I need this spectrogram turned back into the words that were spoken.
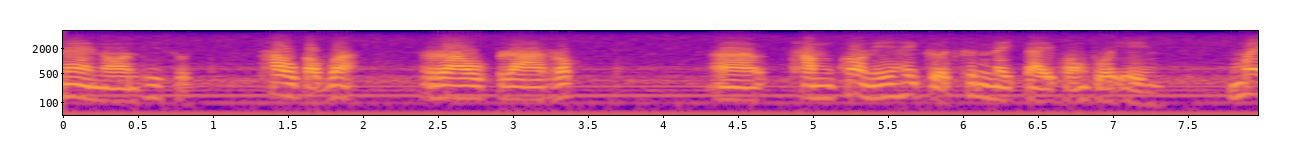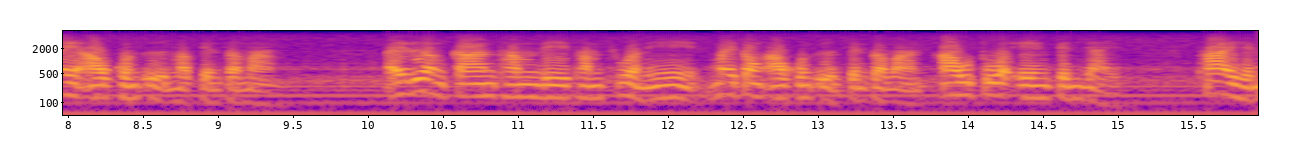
แน่นอนที่สุด เท่ากับว่าเราปรารบทำข้อนี้ให้เกิดขึ้นในใจของตัวเอง ไม่เอาคนอื่นมาเป็นประมาณ ไอ้เรื่องการทำดีทำชั่วนี้ไม่ต้องเอาคนอื่นเป็นประมาณ เอาตัวเองเป็นใหญ่ ถ้าเห็น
